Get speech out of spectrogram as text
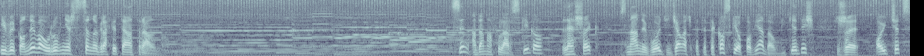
i wykonywał również scenografię teatralną. Syn Adama Fularskiego, Leszek, znany w Łodzi działacz PTT-kowski, opowiadał mi kiedyś, że ojciec,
